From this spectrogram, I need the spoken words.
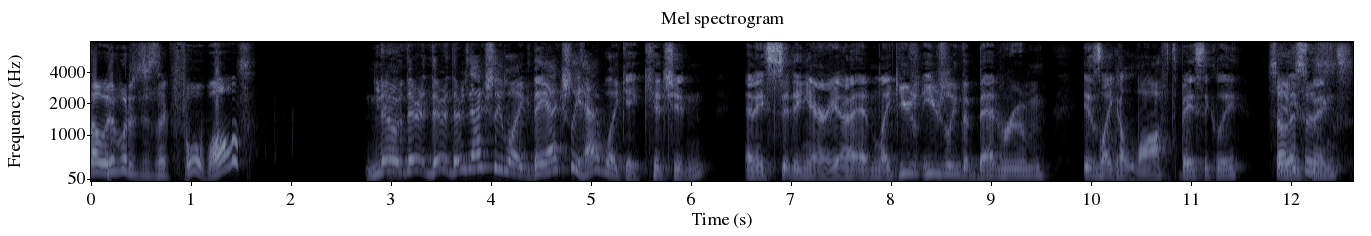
So it would have just like four walls. No, there there there's actually like they actually have like a kitchen and a sitting area and like usually usually the bedroom is like a loft basically. So this is things.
